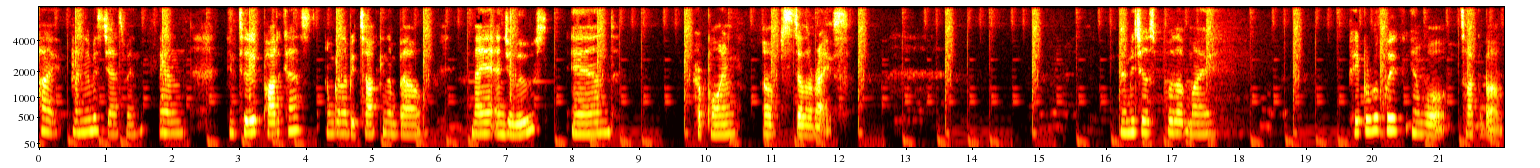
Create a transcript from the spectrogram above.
Hi, my name is Jasmine, and in today's podcast, I'm gonna be talking about Maya Angelou's and her poem of Still I Rise. Let me just pull up my paper real quick and we'll talk about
